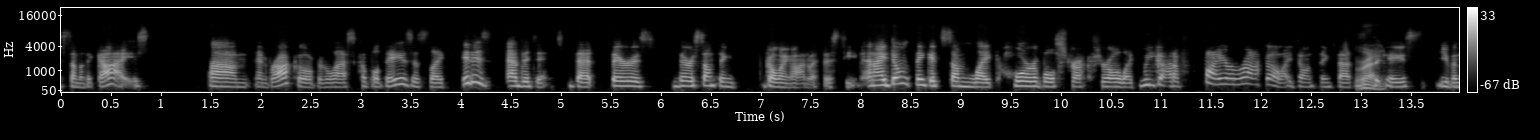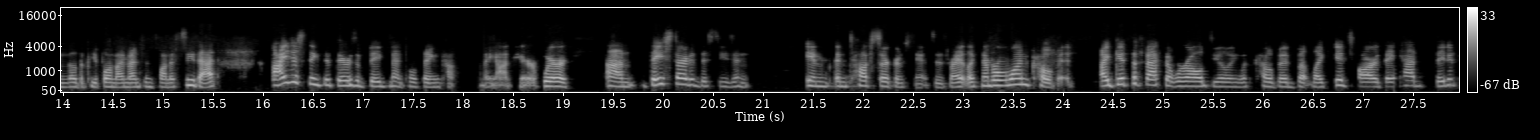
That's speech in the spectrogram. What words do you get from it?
some of the guys um, and Rocco over the last couple days is like it is evident that there is there is something going on with this team. And I don't think it's some like horrible structural, like we gotta fire Rocco. I don't think that's right. the case, even though the people in my mentions want to see that. I just think that there's a big mental thing coming on here where um, they started the season in in tough circumstances, right? Like number one, COVID. I get the fact that we're all dealing with COVID, but like it's hard. They had they didn't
